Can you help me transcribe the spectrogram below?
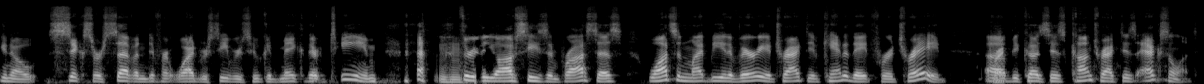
you know six or seven different wide receivers who could make their team mm-hmm. through the offseason process watson might be a very attractive candidate for a trade uh, right. because his contract is excellent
